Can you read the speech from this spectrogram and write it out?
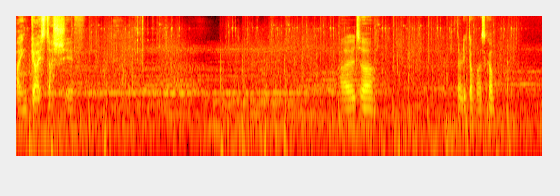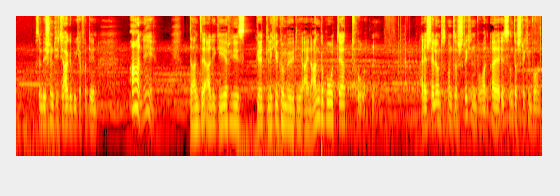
Ein Geisterschiff. Alter. Da liegt doch was, komm. Das sind bestimmt die Tagebücher von denen. Ah, nee. Dante Alighieri's Göttliche Komödie, ein Angebot der Toten. Eine Stelle unterstrichen worden, äh, ist unterstrichen worden.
